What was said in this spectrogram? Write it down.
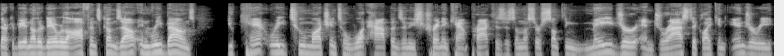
There could be another day where the offense comes out and rebounds. You can't read too much into what happens in these training camp practices unless there's something major and drastic like an injury.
